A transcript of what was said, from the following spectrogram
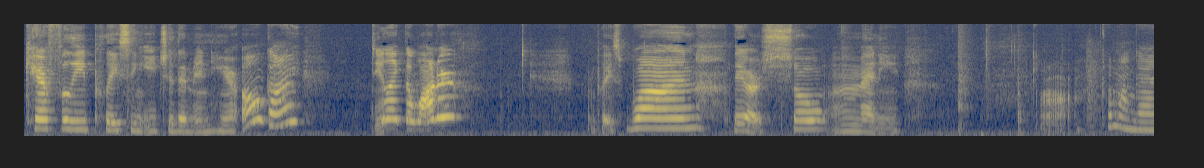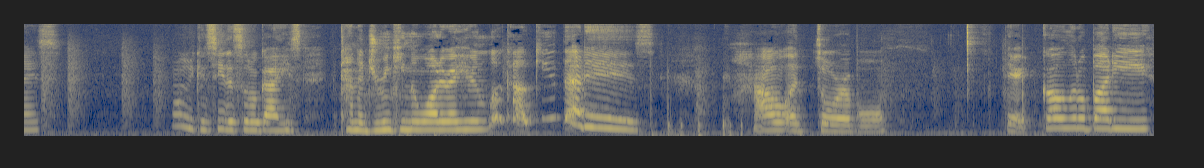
carefully placing each of them in here. Oh, guy, do you like the water? place one. There are so many. Oh, come on, guys. Oh, you can see this little guy. He's kind of drinking the water right here. Look how cute that is. How adorable. There you go, little buddy.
